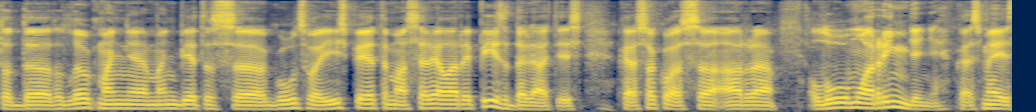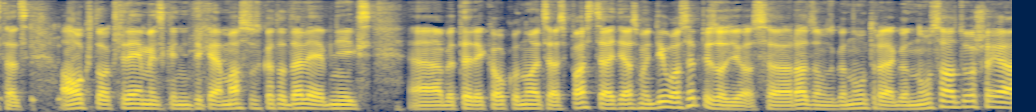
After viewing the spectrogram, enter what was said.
tad, eh, tad lūk, man, man bija tas eh, gūts vai izpētamā seriāla arī pīzdaļātīs, kā sakos, ar eh, lūmo rindiņi, kā es mēģināju tāds augstāks līmenis, ka ne tikai masu skatu dalībnieks, bet arī kaut ko nocēs pastāstīt. Esmu divos epizodijos redzams gan otrajā, gan nosādzošajā.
